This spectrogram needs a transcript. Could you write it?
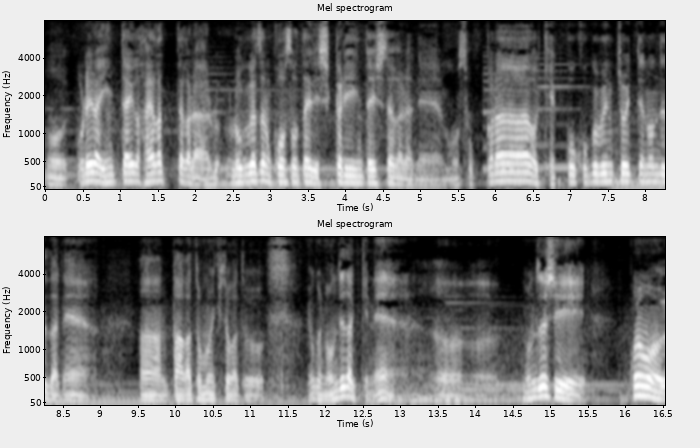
もう俺ら引退が早かったから6月の高層隊でしっかり引退したからね。もうそっからは結構国分町行って飲んでたね。あのバカ友之とかとよく飲んでたっけね。うん。飲んでたしこれも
